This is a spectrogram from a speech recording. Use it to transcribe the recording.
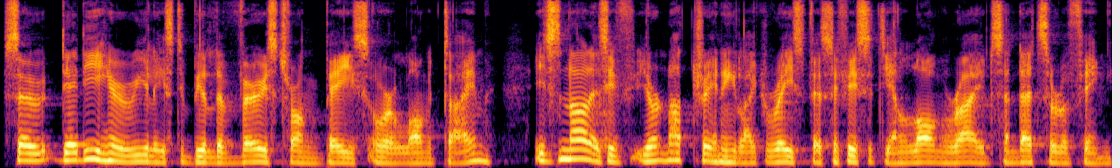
So the idea here really is to build a very strong base over a long time. It's not as if you're not training like race specificity and long rides and that sort of thing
